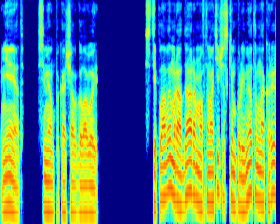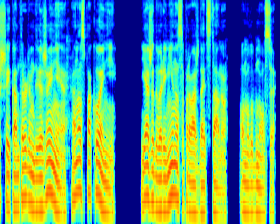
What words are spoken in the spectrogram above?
«Нет», — Семен покачал головой. «С тепловым радаром, автоматическим пулеметом на крыше и контролем движения оно спокойней. Я же дворянина сопровождать стану», — он улыбнулся.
